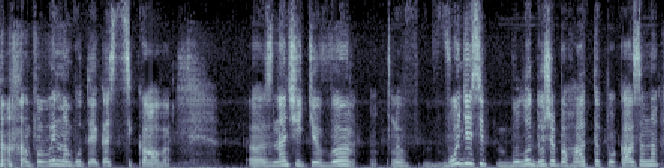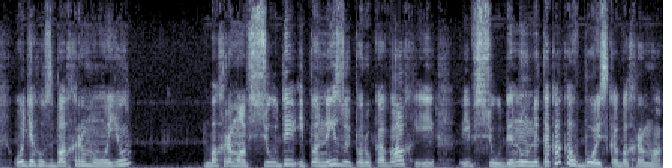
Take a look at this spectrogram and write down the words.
а повинна бути якась цікава. Е, Значить, в, в одязі було дуже багато показано одягу з бахромою. Бахрома всюди, і по низу, і по рукавах, і, і всюди. Ну, не така ковбойська бахрома,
